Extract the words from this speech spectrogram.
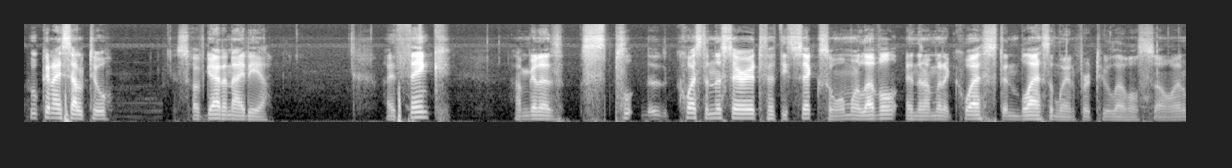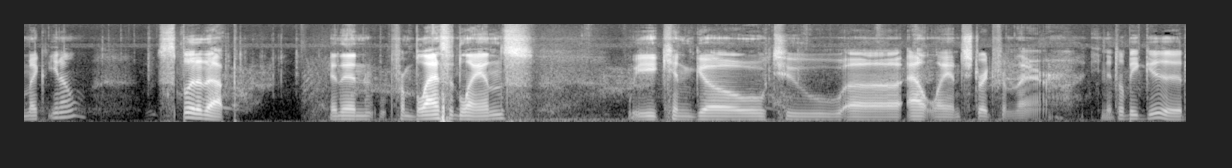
Who can I sell to? So I've got an idea. I think I'm gonna quest in this area to 56, so one more level, and then I'm gonna quest in Blasted Land for two levels. So it'll make you know, split it up, and then from Blasted Lands, we can go to uh, Outland straight from there, and it'll be good.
